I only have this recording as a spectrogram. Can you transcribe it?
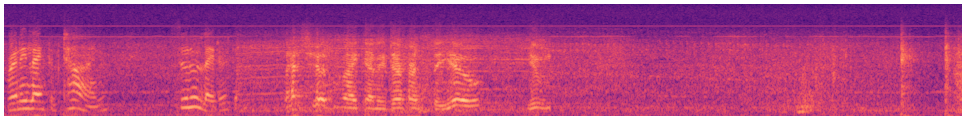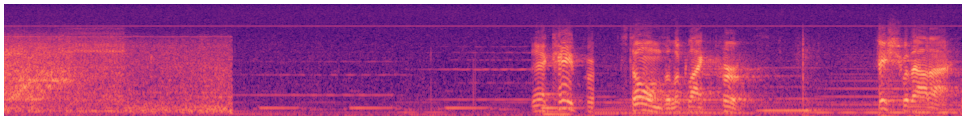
for any length of time, sooner or later, the That shouldn't make any difference to you. You... They're cave pearls. Stones that look like pearls. Fish without eyes.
